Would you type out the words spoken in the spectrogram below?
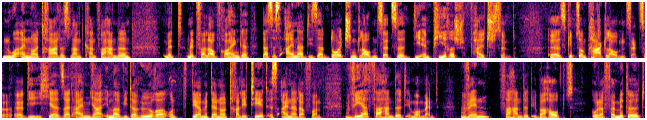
Nur ein neutrales Land kann verhandeln. Mit, mit Verlaub, Frau Henke, das ist einer dieser deutschen Glaubenssätze, die empirisch falsch sind. Äh, es gibt so ein paar Glaubenssätze, äh, die ich hier seit einem Jahr immer wieder höre und der mit der Neutralität ist einer davon. Wer verhandelt im Moment? Wenn verhandelt überhaupt oder vermittelt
